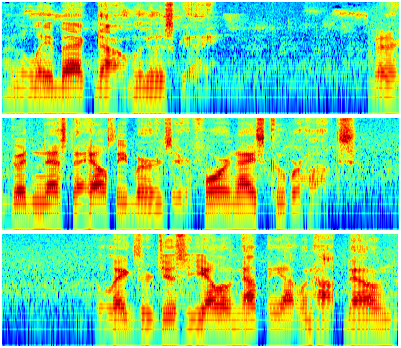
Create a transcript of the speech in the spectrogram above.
I'm gonna lay back down. Look at this guy. Got a good nest of healthy birds here. Four nice Cooper Hawks. The legs are just yellow. Nope, that one hopped down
